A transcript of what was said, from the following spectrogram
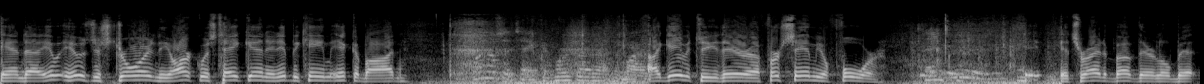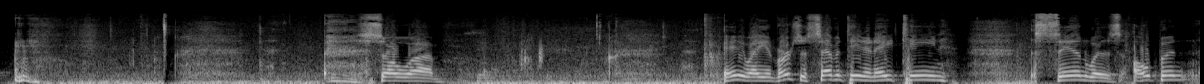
and uh, it, it was destroyed, and the ark was taken, and it became Ichabod. When was it taken? Where's that at in the Bible? I gave it to you there, uh, 1 Samuel 4. Thank you. It- It's right above there a little bit. so, uh, anyway, in verses 17 and 18, sin was open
